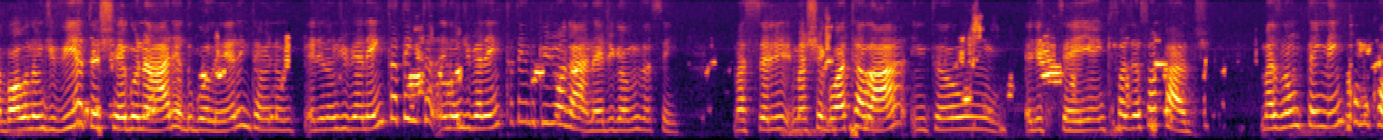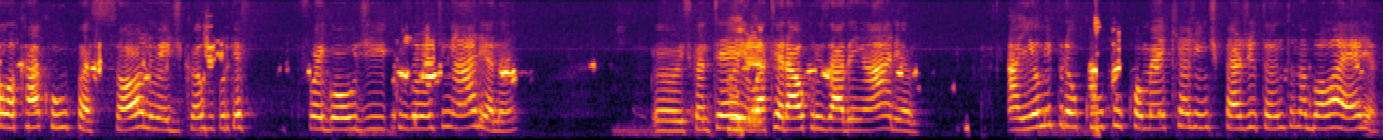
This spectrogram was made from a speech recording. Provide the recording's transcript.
a bola não devia ter chego na área do goleiro, então ele não, ele não devia nem estar tá tentando, ele não devia nem tá tendo que jogar, né? Digamos assim. Mas, ele, mas chegou até lá, então ele tem que fazer a sua parte. Mas não tem nem como colocar a culpa só no meio de campo, porque foi gol de cruzamento em área, né? Uh, escanteio, lateral cruzada em área. Aí eu me preocupo como é que a gente perde tanto na bola aérea.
